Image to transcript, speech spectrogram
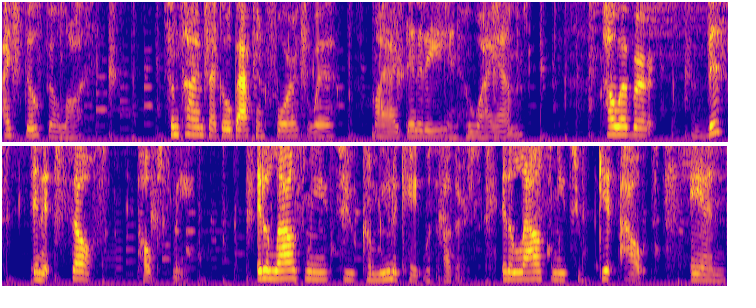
I still feel lost. Sometimes I go back and forth with my identity and who I am. However, this in itself helps me. It allows me to communicate with others. It allows me to get out and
